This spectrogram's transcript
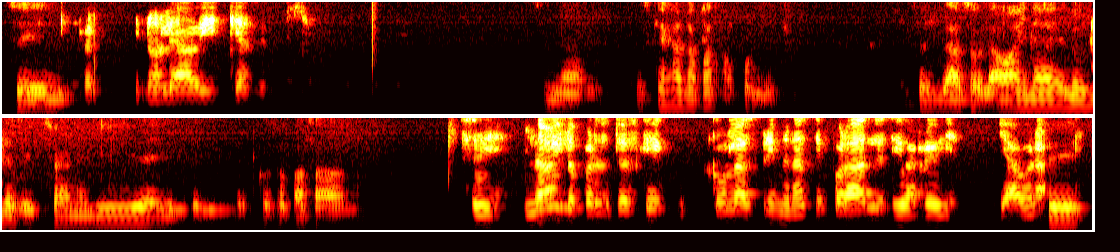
Sí. Pero si no le da bien, ¿qué hacemos? Sí, no, es que Haas ha pasado por mucho. Pues la sola vaina de los de Rich Energy del, del, del coso pasado. Sí, no, y lo peor es que con las primeras temporadas les iba re bien. Y ahora. Sí.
